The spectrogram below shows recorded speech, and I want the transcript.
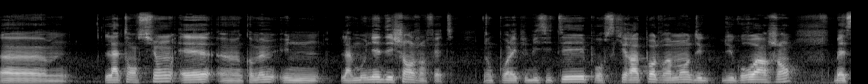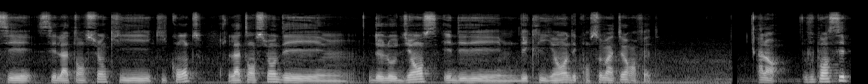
euh, l'attention est euh, quand même une la monnaie d'échange en fait. Donc pour les publicités, pour ce qui rapporte vraiment du, gros argent, ben c'est c'est l'attention qui qui compte, l'attention des de l'audience et des des clients, des consommateurs en fait. Alors, vous pensez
